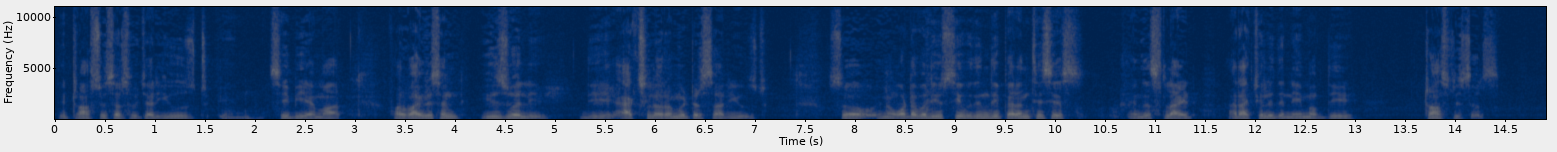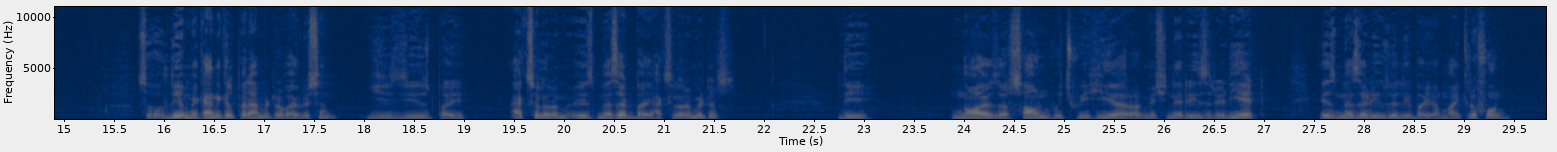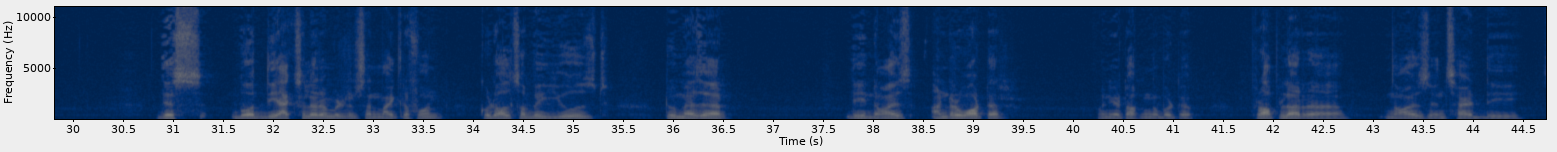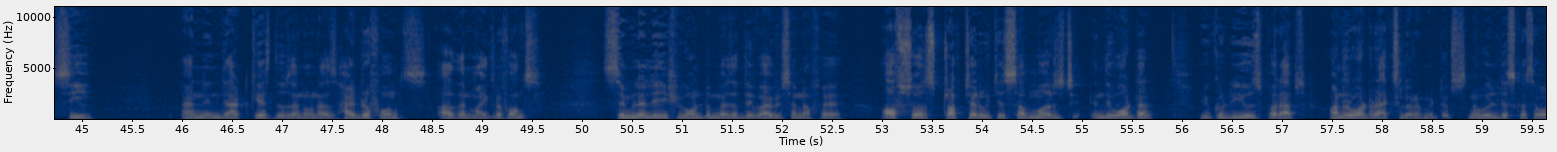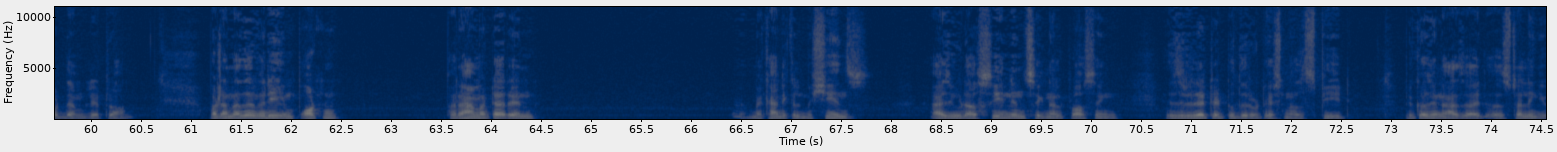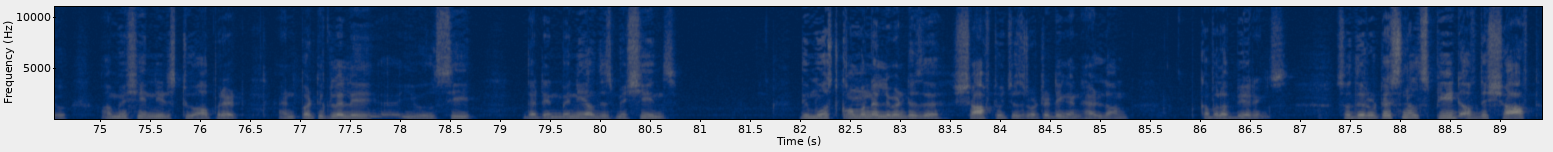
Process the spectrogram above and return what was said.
the transducers which are used in CBM are for vibration usually the accelerometers are used. So, you know whatever you see within the parenthesis in the slide are actually the name of the transducers. So, the mechanical parameter vibration is used by accelerometer is measured by accelerometers. The noise or sound which we hear or machineries radiate is measured usually by a microphone. This both the accelerometers and microphone could also be used to measure the noise underwater when you are talking about a propeller uh, noise inside the sea and in that case those are known as hydrophones other than microphones. Similarly, if you want to measure the vibration of a offshore structure which is submerged in the water, you could use perhaps underwater accelerometers. Now, we will discuss about them later on. But another very important parameter in mechanical machines as you would have seen in signal processing is related to the rotational speed because you know as I was telling you a machine needs to operate and particularly uh, you will see that in many of these machines the most common element is a shaft which is rotating and held on a couple of bearings. So, the rotational speed of the shaft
